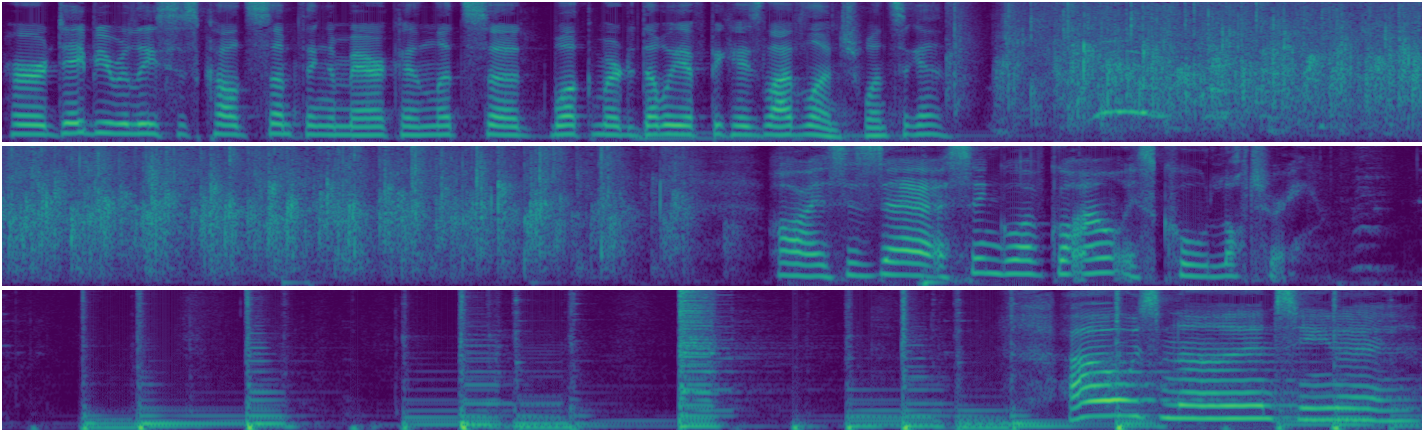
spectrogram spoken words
Her debut release is called Something American. Let's uh, welcome her to WFPK's Live Lunch once again. Hi, this is uh, a single I've got out. It's called Lottery. I was 19 and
